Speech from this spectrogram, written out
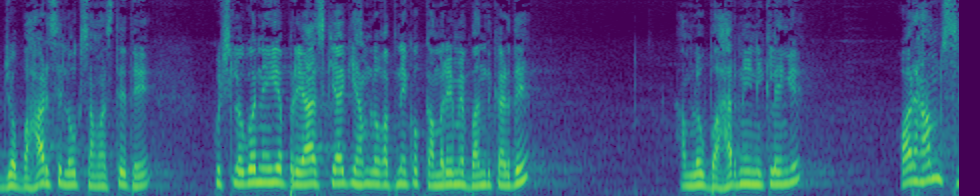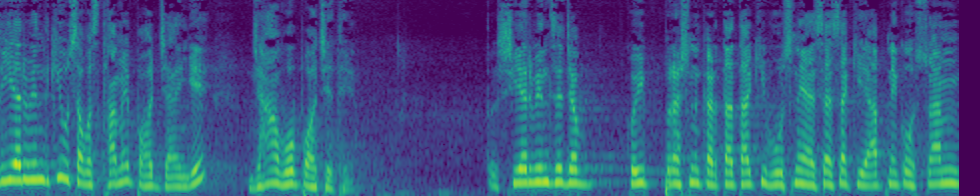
जो बाहर से लोग समझते थे, कुछ लोगों ने यह प्रयास किया कि हम लोग अपने को कमरे में बंद कर दें. हम लोग बाहर नहीं निकलेंगे और हम श्री अरविंद की उस अवस्था में पहुँच जाएँगे जहाँ वो पहुँचे थे। तो शेयरविंद से जब कोई प्रश्न करता था कि वो उसने ऐसा ऐसा किया, आपने को स्वयं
